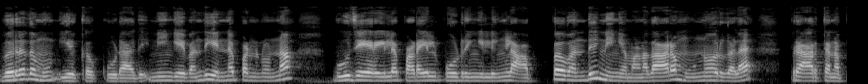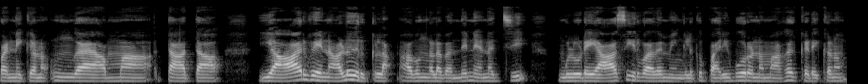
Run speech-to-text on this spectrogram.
விரதமும் இருக்கக்கூடாது நீங்க வந்து என்ன பண்ணணும்னா பூஜை அறையில படையல் போடுறீங்க இல்லைங்களா? அப்ப வந்து நீங்க மனதார முன்னோர்களை பிரார்த்தனை பண்ணிக்கணும். உங்க அம்மா தாத்தா யார் வேணாலும் இருக்கலாம். அவங்கள வந்து நினைச்சு உங்களுடைய ஆசீர்வாதம் எங்களுக்கு பரிபூரணமாக கிடைக்கணும்.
